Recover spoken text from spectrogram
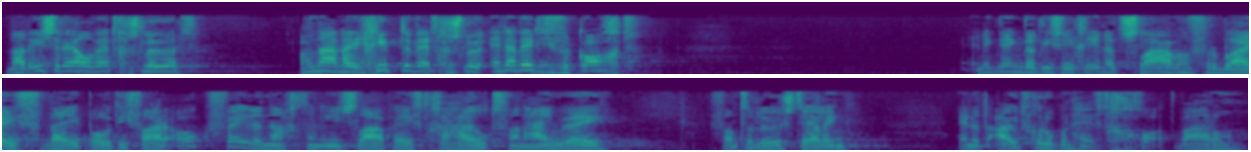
naar Israël werd gesleurd. Of naar Egypte werd gesleurd en daar werd hij verkocht. En ik denk dat hij zich in het slavenverblijf bij Potifar ook vele nachten in slaap heeft gehuild van heimwee, van teleurstelling. En het uitgeroepen heeft, God, waarom?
